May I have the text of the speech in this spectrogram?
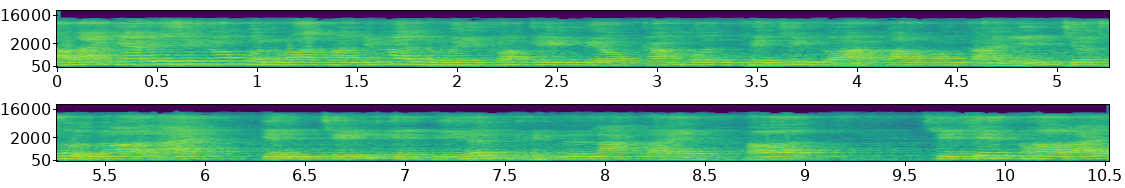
好，来，今日新光文化团体晚会，国敬庙感恩天庆大，包公大人招出啊来，电情的地方行日拿来，啊，直接哈来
